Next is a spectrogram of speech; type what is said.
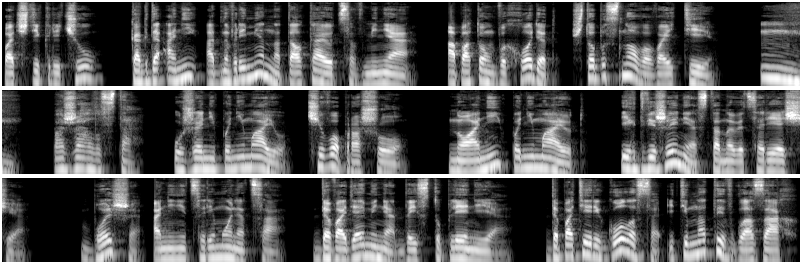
Почти кричу, когда они одновременно толкаются в меня, а потом выходят, чтобы снова войти. Ммм, пожалуйста. Уже не понимаю, чего прошу. Но они понимают. Их движения становятся резче. Больше они не церемонятся, доводя меня до иступления, до потери голоса и темноты в глазах.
